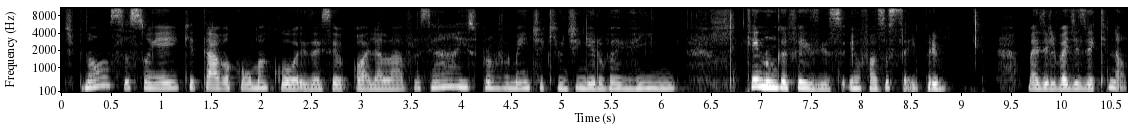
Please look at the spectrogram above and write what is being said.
Tipo, nossa, sonhei que tava com uma coisa. Aí você olha lá e fala assim: ah, isso provavelmente aqui o dinheiro vai vir. Quem nunca fez isso? Eu faço sempre. Mas ele vai dizer que não.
